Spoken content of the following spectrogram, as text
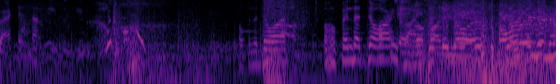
crackhead, not me, but you. Open the door. Open the door. Okay, Christ. open the door. Open the door.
